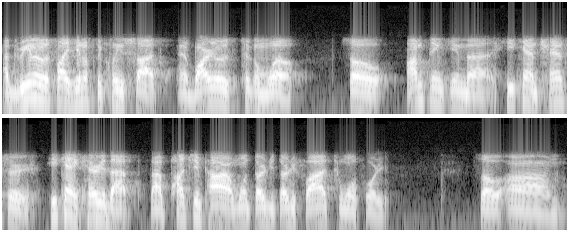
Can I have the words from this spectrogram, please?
at the beginning of the fight, he hit him some clean shots, and Barrios took him well. So I'm thinking that he can't transfer. He can't carry that that punching power at 130, 35 to 140. So um,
